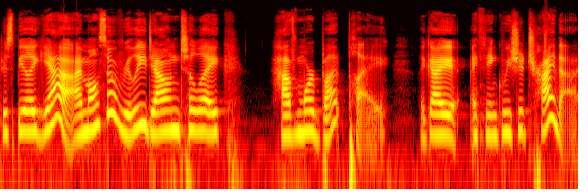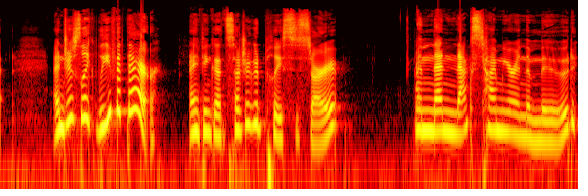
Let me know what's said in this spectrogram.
just be like, yeah, I'm also really down to like have more butt play. Like I I think we should try that. And just like leave it there. I think that's such a good place to start. And then next time you're in the mood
